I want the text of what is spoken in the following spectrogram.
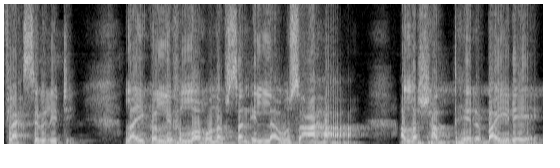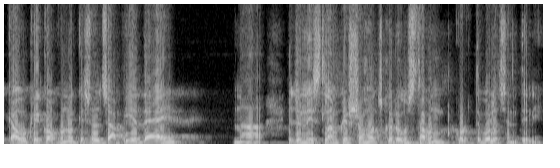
ফ্লেক্সিবিলিটি লাইকল্লিফুল্লাহ নাফসান ইল্লা হুসাহা আল্লাহ সাধ্যের বাইরে কাউকে কখনো কিছু চাপিয়ে দেয় না। এজন্য ইসলামকে সহজ করে উপস্থাপন করতে বলেছেন তিনি।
